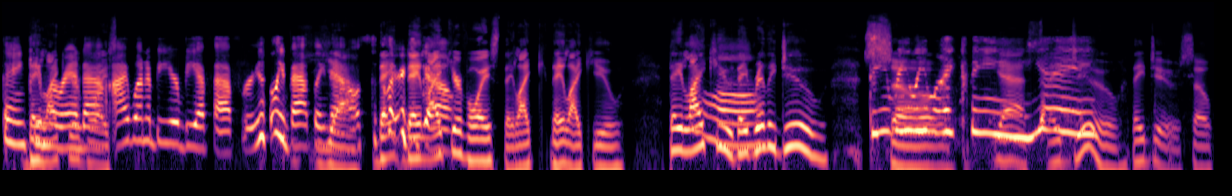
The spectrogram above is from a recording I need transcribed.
Thank They you, like your Miranda. voice. I want to be your BFF really badly yeah now. So they they like your voice they like they like you they like you they really do They really like me. yes Yay. they do they do so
